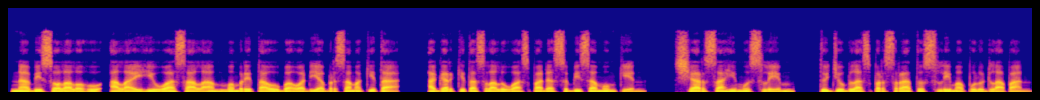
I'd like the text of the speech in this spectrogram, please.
Nabi Shallallahu Alaihi Wasallam memberitahu bahwa Dia bersama kita, agar kita selalu waspada sebisa mungkin. Syar Sahih Muslim, 17 per 158.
